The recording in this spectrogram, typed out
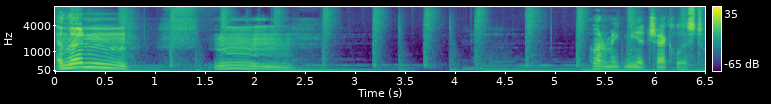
and then, hmm, I'm gonna make me a checklist.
